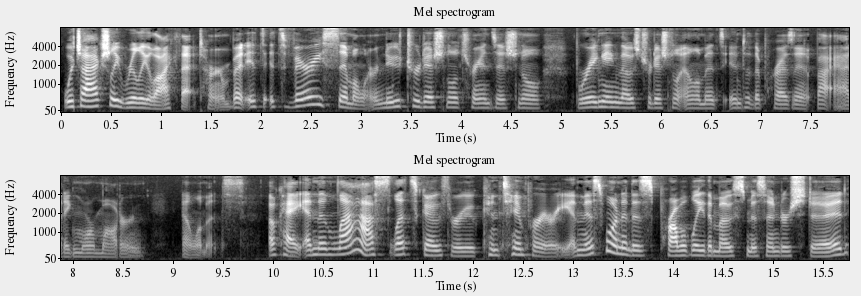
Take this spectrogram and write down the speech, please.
which I actually really like that term, but it's it's very similar. New traditional transitional bringing those traditional elements into the present by adding more modern elements. Okay, and then last, let's go through contemporary. And this one is probably the most misunderstood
